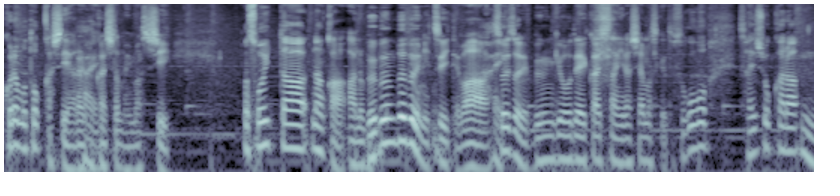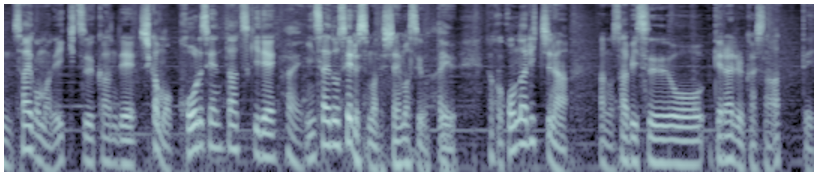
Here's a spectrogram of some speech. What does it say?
これも特化してやられる会社もいますし、まあ、そういったなんかあの部分部分についてははい。それぞれ分業で会社さんいらっしゃいますけどそこを最初からうん。最後まで一気通貫でしかもコールセンター付きではい。インサイドセールスまでしちゃいますよっていう、はなんかこんなリッチなあのサービスを受けられる会社さんあってい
